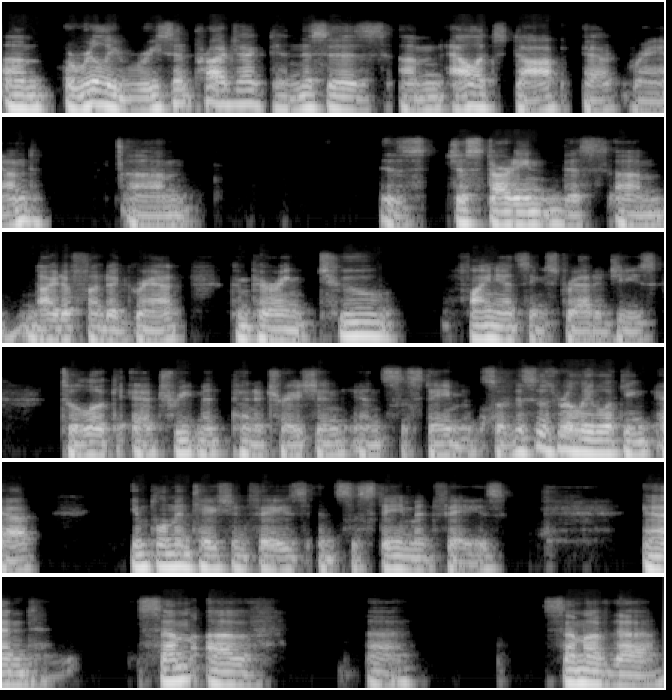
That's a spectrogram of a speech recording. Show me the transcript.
Um, a really recent project, and this is um, Alex Dopp at RAND, um, is just starting this um, NIDA funded grant comparing two financing strategies to look at treatment penetration and sustainment. So this is really looking at implementation phase and sustainment phase. And some of uh, some of the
